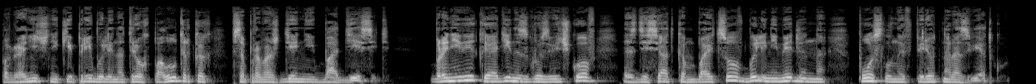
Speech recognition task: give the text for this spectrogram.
Пограничники прибыли на трех полуторках в сопровождении Ба-10. Броневик и один из грузовичков с десятком бойцов были немедленно посланы вперед на разведку.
